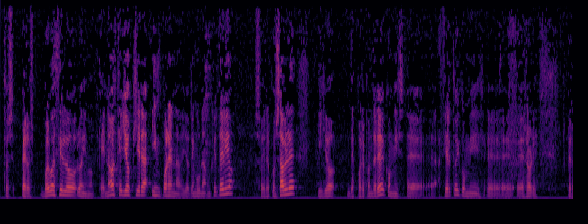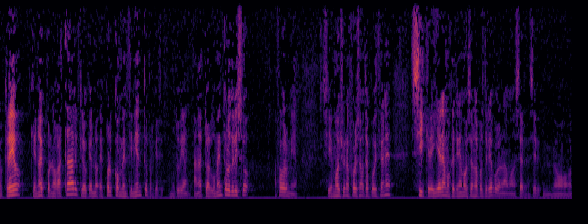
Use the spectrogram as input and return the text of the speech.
Entonces, pero vuelvo a decir lo, lo mismo, que no es que yo quiera imponer nada. Yo tengo una- un criterio, soy responsable y yo después responderé con mis eh, aciertos y con mis eh, errores. Pero creo que no es por no gastar, creo que no es por convencimiento, porque como tú bien, Ana, tu argumento lo utilizo a favor mío. Si hemos hecho un esfuerzo en otras posiciones, si creyéramos que teníamos que hacer una portería, porque no lo vamos a hacer. Es decir, no,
